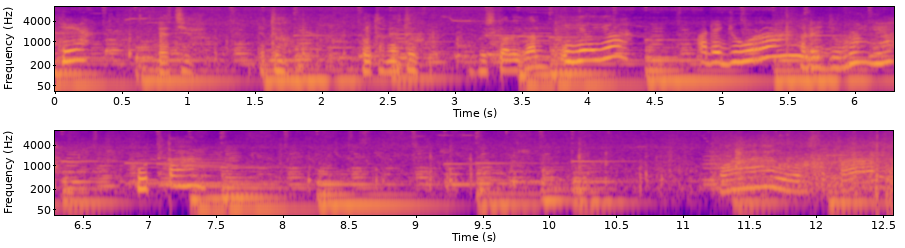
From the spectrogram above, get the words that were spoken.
Iya. Ya, Chief. Itu, hutan itu. Bagus sekali kan? Iya ya. Ada jurang. Ada jurang ya. Hutan. Wah, luas sekali.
